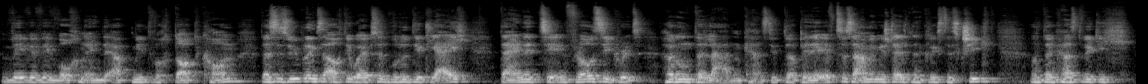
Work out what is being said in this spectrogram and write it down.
www.wochenendeabmittwoch.com. Das ist übrigens auch die Website, wo du dir gleich deine 10 Flow Secrets herunterladen kannst. Ich habe da ein PDF zusammengestellt, dann kriegst du es geschickt und dann kannst du wirklich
